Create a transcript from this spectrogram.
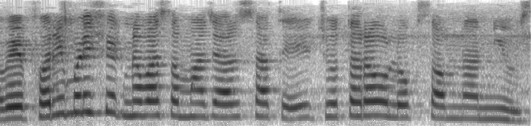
હવે ફરી મળીશું એક નવા સમાચાર સાથે. જોતા રહો લોકસામના ન્યૂઝ.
